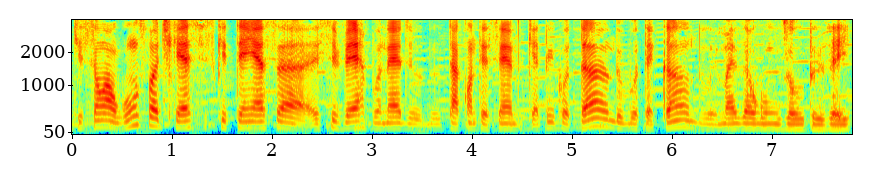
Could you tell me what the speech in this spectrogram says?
Que são alguns podcasts que tem essa esse verbo, né, do, do tá acontecendo, que é tricotando, botecando e mais alguns outros aí.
